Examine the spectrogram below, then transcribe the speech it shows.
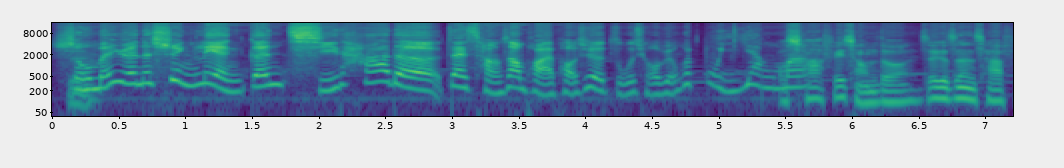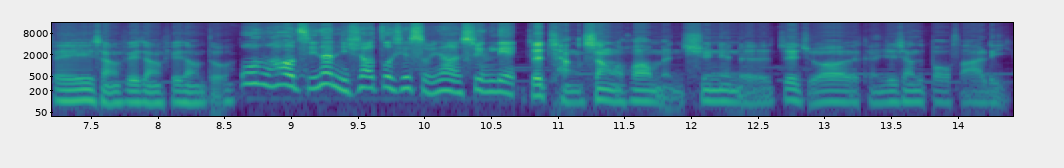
守门员的训练跟其他的在场上跑来跑去的足球员会不一样吗？差非常多，这个真的差非常非常非常多。我很好奇，那你需要做些什么样的训练？在场上的话，我们训练的最主要的可能就像是爆发力，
